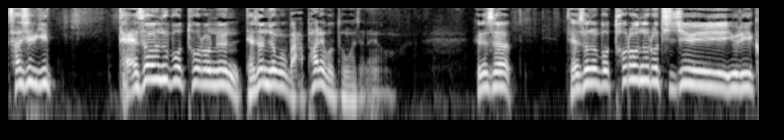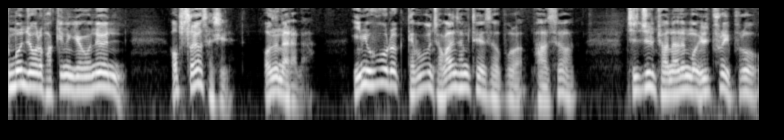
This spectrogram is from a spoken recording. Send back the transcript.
사, 실이 대선 후보 토론은 대선 전국 마판에 보통 하잖아요. 그래서 대선 후보 토론으로 지지율이 근본적으로 바뀌는 경우는 없어요, 사실. 어느 나라나. 이미 후보를 대부분 정한 상태에서 봐서 지지율 변화는 뭐 1%, 2%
